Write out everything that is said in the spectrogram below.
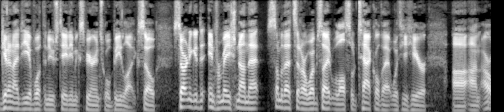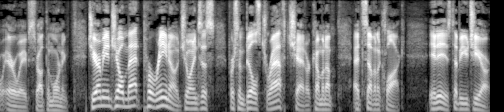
get an idea of what the new stadium experience will be like. So, starting to get information on that. Some of that's at our website. We'll also tackle that with you here uh, on our airwaves throughout the morning. Jeremy and Joe, Matt Parrino joins us for some Bills draft chatter coming up at 7 o'clock. It is WGR.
